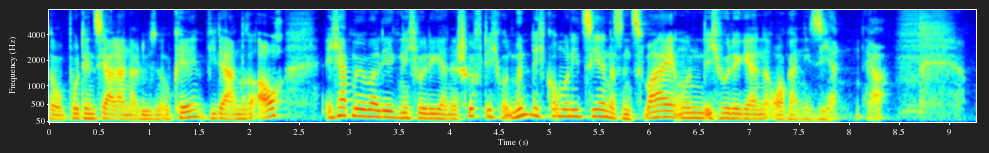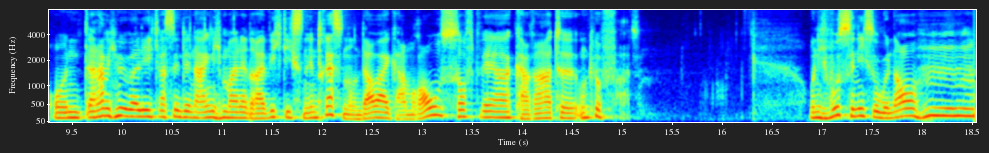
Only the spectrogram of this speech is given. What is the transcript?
So, Potenzialanalysen, okay, wie der andere auch. Ich habe mir überlegt, ich würde gerne schriftlich und mündlich kommunizieren, das sind zwei, und ich würde gerne organisieren. Ja. Und dann habe ich mir überlegt, was sind denn eigentlich meine drei wichtigsten Interessen? Und dabei kam raus Software, Karate und Luftfahrt. Und ich wusste nicht so genau, hm,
